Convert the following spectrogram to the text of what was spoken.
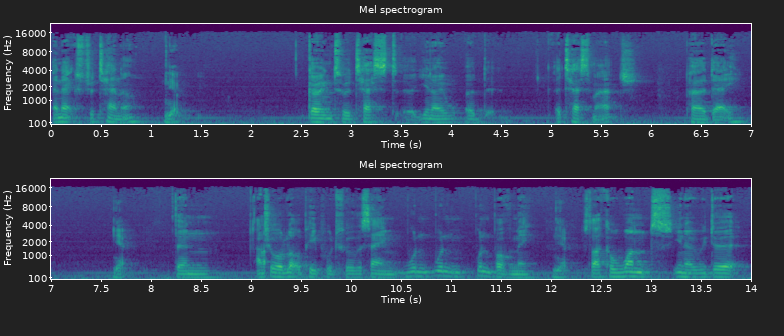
an extra tenner Yep. going to a test, you know, a, a test match per day Yep. then I'm sure a lot of people would feel the same. Wouldn't wouldn't wouldn't bother me. Yep. It's like a once, you know, we do it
